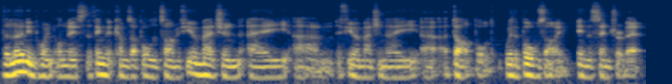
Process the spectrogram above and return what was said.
the learning point on this, the thing that comes up all the time, if you imagine a um, if you imagine a a dartboard with a bullseye in the centre of it,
